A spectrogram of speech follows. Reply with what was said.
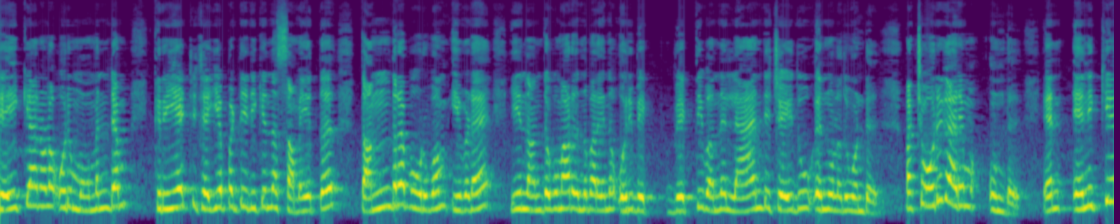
ജയിക്കാനുള്ള ഒരു മൊമെന്റം ക്രിയേറ്റ് ചെയ്യപ്പെട്ടിരിക്കുന്ന സമയത്ത് തന്ത്രപൂർവം ഇവിടെ ഈ നന്ദകുമാർ എന്ന് പറയുന്ന ഒരു വ്യക്തി വന്ന് ലാൻഡ് ചെയ്തു എന്നുള്ളത് കൊണ്ട് പക്ഷെ ഒരു കാര്യം ഉണ്ട്. എനിക്ക്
